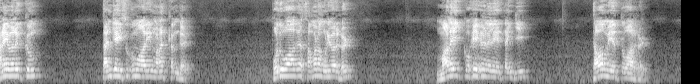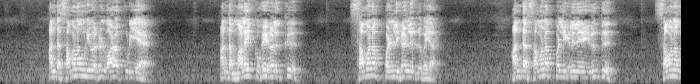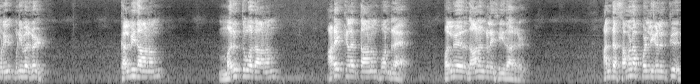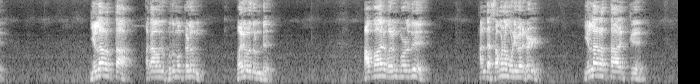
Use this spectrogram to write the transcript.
அனைவருக்கும் தஞ்சை சுகுமாரின் வணக்கங்கள். பொதுவாக சமண முனிவர்கள் மலை குகைகளிலே தங்கி தவம் இயற்றுவார்கள் அந்த சமண முனிவர்கள் வாழக்கூடிய அந்த மலை குகைகளுக்கு சமணப் பள்ளிகள் என்று பெயர். அந்த சமணப்பள்ளிகளிலே இருந்து சமண முனி முனிவர்கள் கல்விதானம் மருத்துவ தானம் அடைக்கலத்தானம் போன்ற பல்வேறு தானங்களை செய்தார்கள். அந்த சமணப் பள்ளிகளுக்கு இல்லறத்தார் அதாவது பொதுமக்களும் வருவதுண்டு. அவ்வாறு வரும்பொழுது அந்த சமண முனிவர்கள் இல்லறத்தாருக்கு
